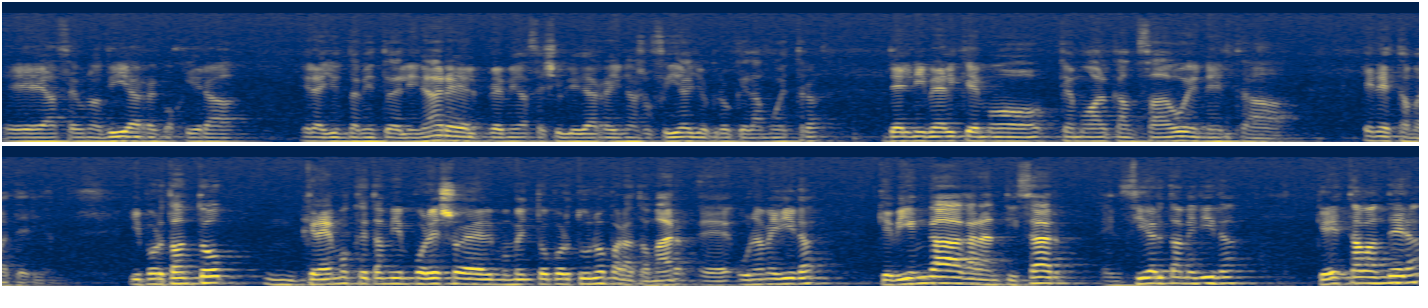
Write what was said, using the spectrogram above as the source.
eh, hace unos días recogiera el Ayuntamiento de Linares el Premio de Accesibilidad Reina Sofía, yo creo que da muestra del nivel que hemos, que hemos alcanzado en esta, en esta materia. Y por tanto, mm, creemos que también por eso es el momento oportuno para tomar eh, una medida que venga a garantizar, en cierta medida, que esta bandera,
